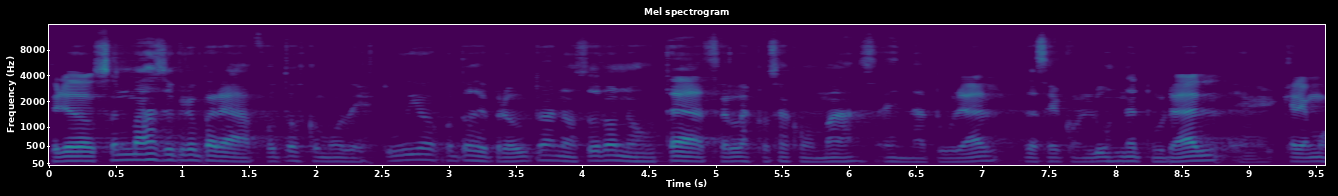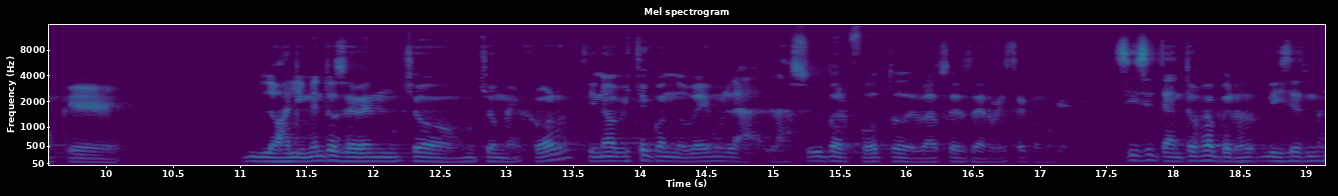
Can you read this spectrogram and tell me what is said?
Pero son más, yo creo, para fotos como de estudio, fotos de producto. A nosotros nos gusta hacer las cosas como más en natural, ya sea con luz natural. Eh, creemos que los alimentos se ven mucho, mucho mejor. Si no, viste cuando ves la, la super foto del vaso de cerveza, como que sí se te antoja, pero dices, no,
